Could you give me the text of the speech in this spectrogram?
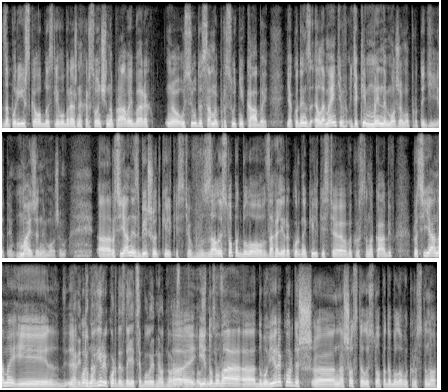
Запорізька область, Лівобережна Херсонщина, правий берег. Е, Усюди саме присутні каби, як один з елементів, яким ми не можемо протидіяти, майже не можемо. Росіяни збільшують кількість. За листопад було взагалі рекордна кількість е, використано кабів росіянами. І Навіть рекордна- добові рекорди, здається, були неодноразово. Е, І добова, е, добові рекорди на 6 листопада було використано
